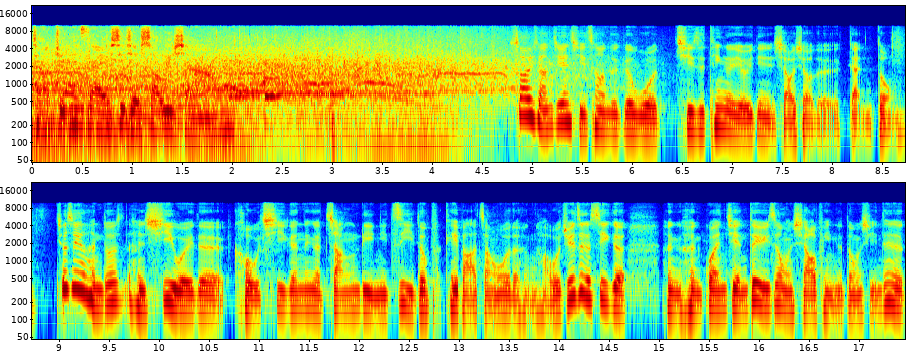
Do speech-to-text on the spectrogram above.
十六强决定赛，谢谢邵玉祥。赵一翔今天其实唱的歌，我其实听了有一点小小的感动，就是有很多很细微的口气跟那个张力，你自己都可以把它掌握的很好。我觉得这个是一个很很关键，对于这种小品的东西，那个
